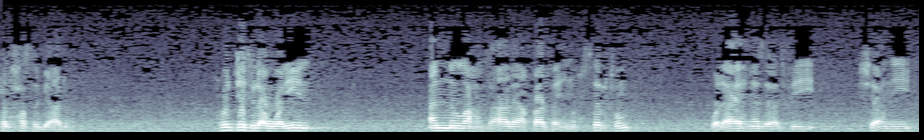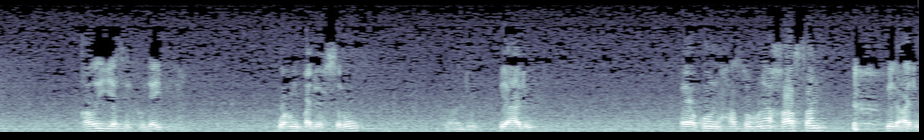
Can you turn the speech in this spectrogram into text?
كالحصر بعدو حجة الأولين أن الله تعالى قال فإن أحصرتم والآية نزلت في شأن قضية الحديبية وهم قد يحصروا بعدو. فيكون الحصر هنا خاصا بالعدو.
